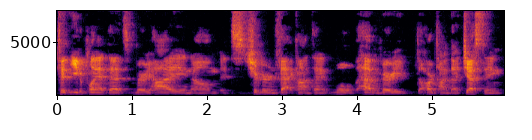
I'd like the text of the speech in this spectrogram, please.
to eat a plant that's very high in um, its sugar and fat content will have a very hard time digesting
